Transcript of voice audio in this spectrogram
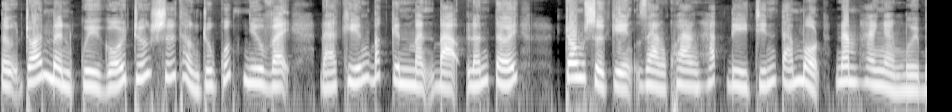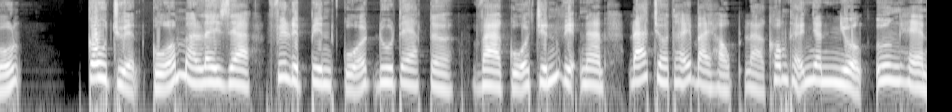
tự trói mình quỳ gối trước sứ thần Trung Quốc như vậy đã khiến Bắc Kinh mạnh bạo lấn tới trong sự kiện giàn khoan HD 981 năm 2014 câu chuyện của Malaysia, Philippines của Duterte và của chính Việt Nam đã cho thấy bài học là không thể nhân nhượng, ương hèn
